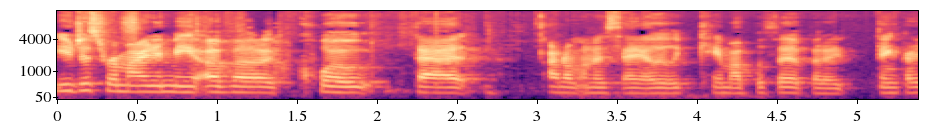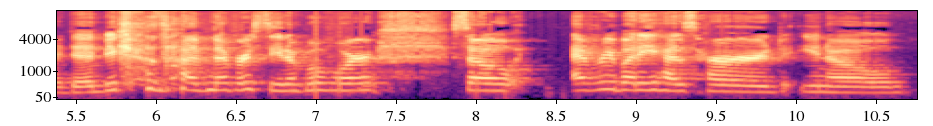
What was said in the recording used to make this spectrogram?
you just reminded me of a quote that I don't want to say I like came up with it, but I think I did because I've never seen it before. So everybody has heard, you know,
